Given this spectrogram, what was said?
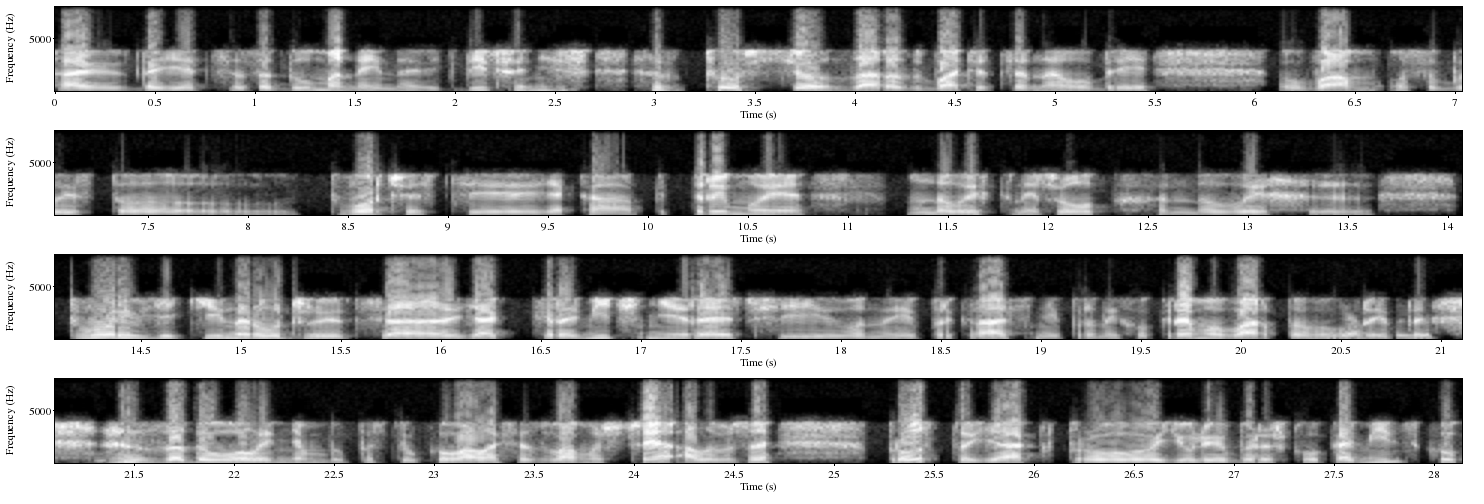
хай вдається задуманий навіть більше, ніж то, що зараз бачиться на обрії. Вам особисто творчості, яка підтримує нових книжок, нових е, творів, які народжуються як керамічні речі, вони прекрасні, про них окремо варто говорити. Дякую. З задоволенням би поспілкувалася з вами ще, але вже просто як про Юлію Бережко Камінську,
